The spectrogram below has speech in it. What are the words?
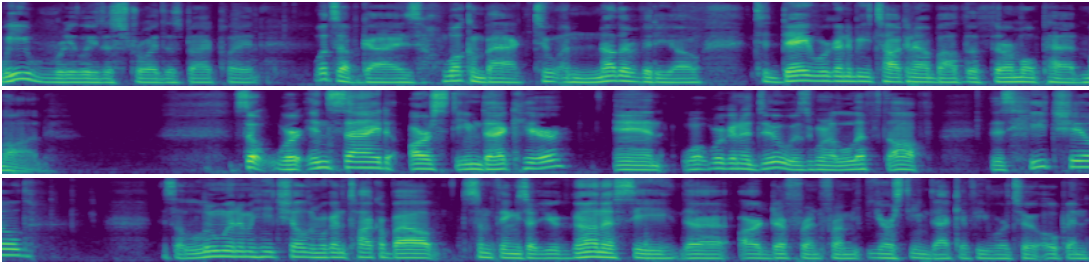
We really destroyed this backplate. What's up guys? Welcome back to another video. Today we're going to be talking about the thermal pad mod. So we're inside our Steam Deck here and what we're going to do is we're going to lift off this heat shield, this aluminum heat shield, and we're going to talk about some things that you're going to see that are different from your Steam Deck if you were to open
